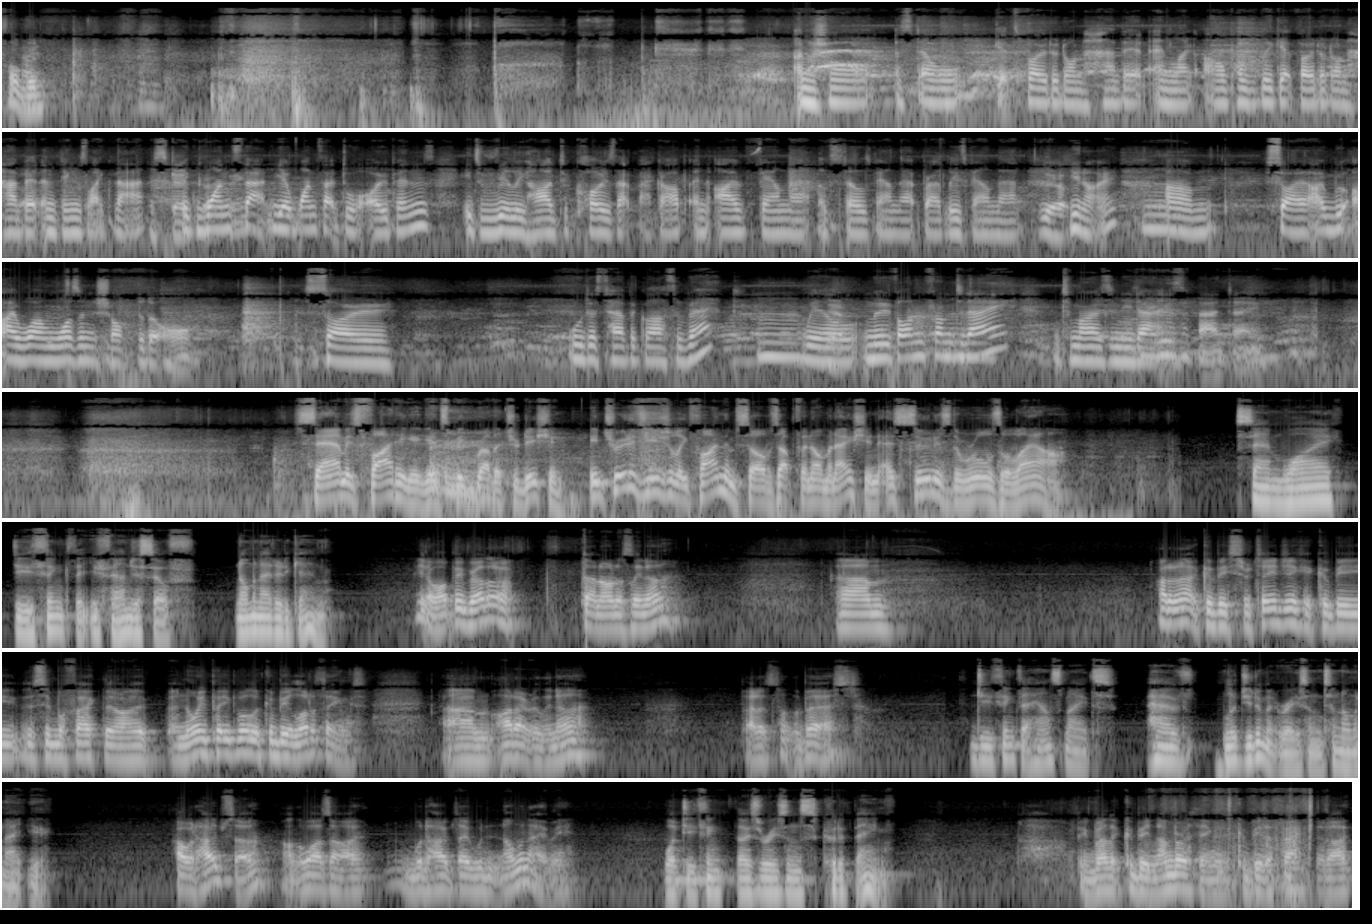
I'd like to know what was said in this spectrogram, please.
All good. I'm sure Estelle gets voted on habit, and like I'll probably get voted on habit and things like that. Like once that, yeah, once that door opens, it's really hard to close that back up. And I've found that, Estelle's found that, Bradley's found that. Yeah. You know, um, so I, I, I wasn't shocked at all. So we'll just have a glass of red. We'll move on from today, and tomorrow's a new day. a bad day. Sam is fighting against Big Brother tradition. Intruders usually find themselves up for nomination as soon as the rules allow. Sam, why do you think that you found yourself nominated again? You know what, Big Brother? I don't honestly know. Um, I don't know. It could be strategic. It could be the simple fact that I annoy people. It could be a lot of things. Um, I don't really know. But it's not the best. Do you think the housemates have legitimate reason to nominate you? I would hope so. Otherwise, I would hope they wouldn't nominate me. What do you think those reasons could have been? Big Brother, it could be a number of things. It could be the fact that I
